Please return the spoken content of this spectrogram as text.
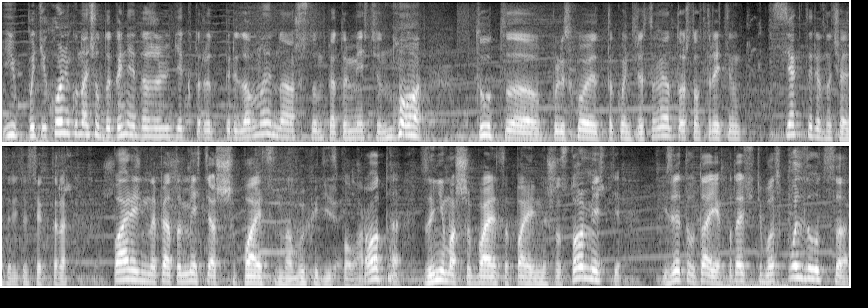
и потихоньку начал догонять даже людей, которые передо мной на шестом-пятом месте, но тут э, происходит такой интересный момент, то что в третьем секторе, в начале третьего сектора, парень на пятом месте ошибается на выходе из поворота, за ним ошибается парень на шестом месте, из-за этого, да, я пытаюсь этим воспользоваться,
